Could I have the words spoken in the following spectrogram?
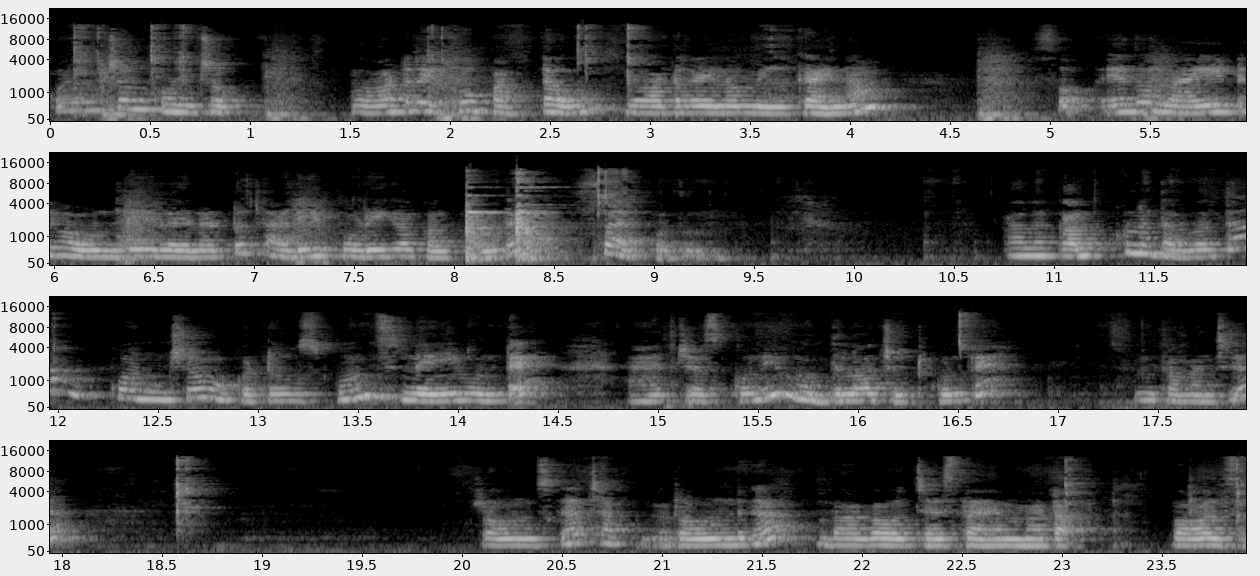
కొంచెం కొంచెం వాటర్ ఎక్కువ పట్టవు. వాటర్ అయినా మిల్క్ అయినా. సో ఏదో లైట్గా ఉండి లేనట్టు తడి పొడిగా కలుపుకుంటే సరిపోతుంది. అలా కలుపుకున్న తర్వాత కొంచెం ఒక టూ స్పూన్స్ నెయ్యి ఉంటే యాడ్ చేసుకొని ముద్దలా చుట్టుకుంటే ఇంకా మంచిగా రౌండ్స్గా చక్ రౌండ్గా బాగా వచ్చేస్తాయి అన్నమాట బాల్స్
